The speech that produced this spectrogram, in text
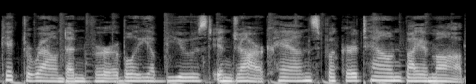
kicked around and verbally abused in Jharkhand's Pakur town by a mob.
